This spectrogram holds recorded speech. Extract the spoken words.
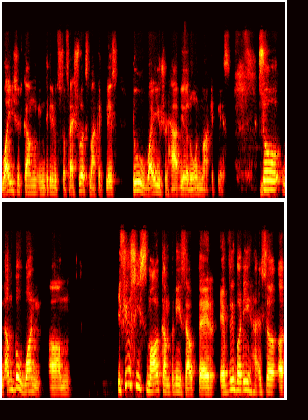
why you should come integrate with the freshworks marketplace two why you should have your own marketplace. So number one um, if you see small companies out there everybody has a, a,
